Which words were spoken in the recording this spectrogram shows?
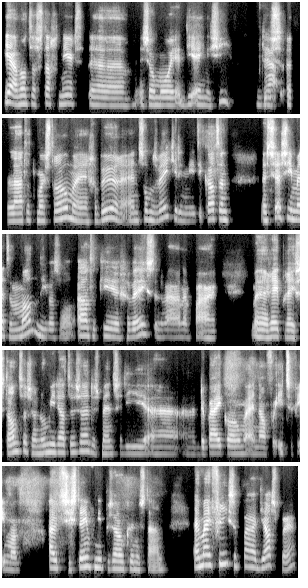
Ja, want dan stagneert eh, zo mooi die energie. Dus eh, laat het maar stromen en gebeuren. En soms weet je het niet. Ik had een, een sessie met een man, die was al een aantal keren geweest. En er waren een paar eh, representanten, zo noem je dat dus. Hè? Dus mensen die eh, erbij komen en dan voor iets of iemand uit het systeem van die persoon kunnen staan. En mijn Friese paard Jasper,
